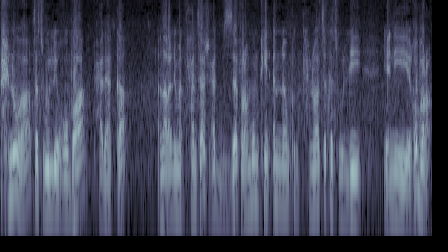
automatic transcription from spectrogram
طحنوها تتولي غبار بحال هكا. أنا راني ما طحنتهاش عاد بزاف راه ممكن انكم تطحنوها حتى كتولي يعني غبرة.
